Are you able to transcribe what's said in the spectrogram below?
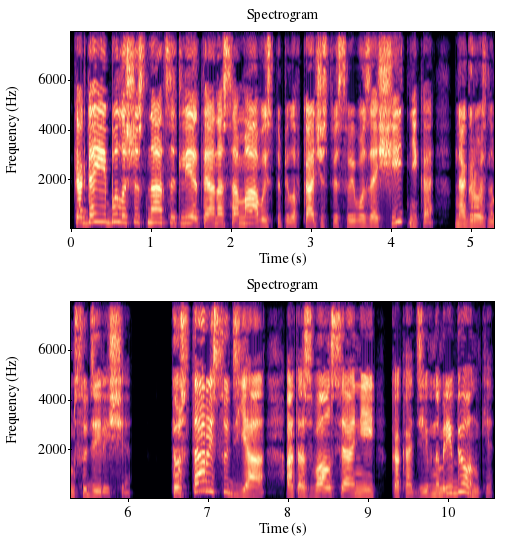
когда ей было 16 лет, и она сама выступила в качестве своего защитника на грозном судилище, то старый судья отозвался о ней как о дивном ребенке.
